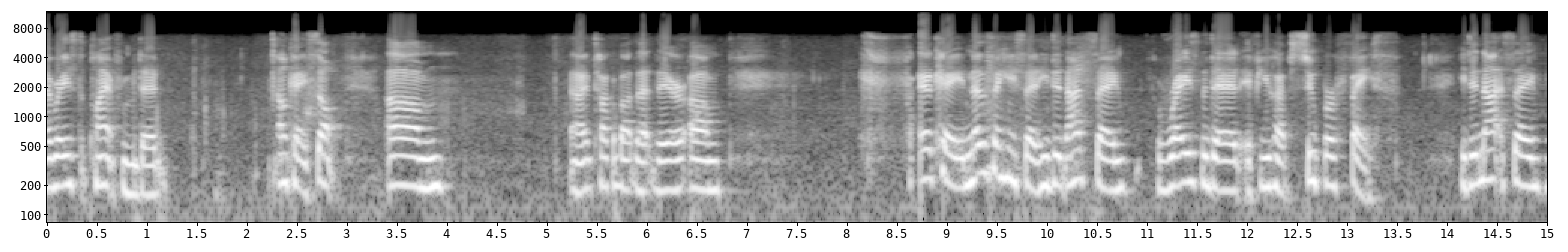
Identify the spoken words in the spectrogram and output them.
I raised a plant from the dead. Okay, so um, I talk about that there. Um, okay, another thing he said, he did not say raise the dead if you have super faith. He did not say,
